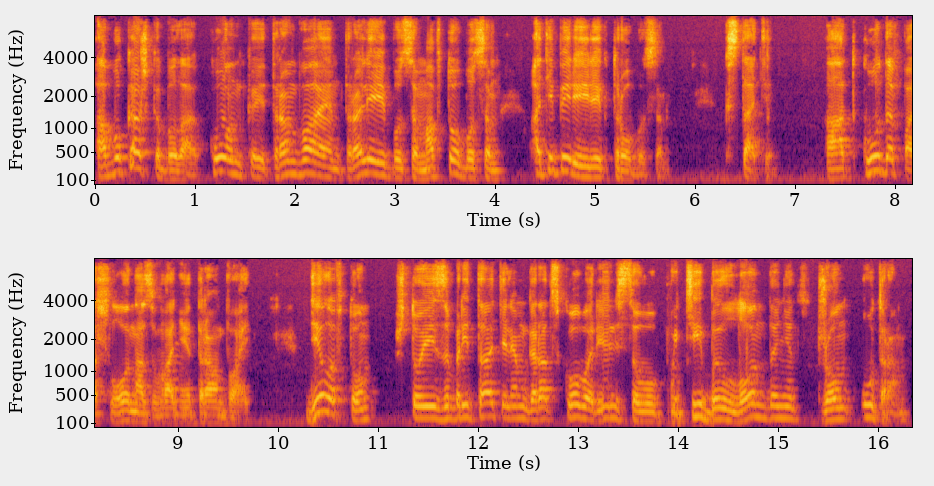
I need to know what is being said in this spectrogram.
А букашка была конкой, трамваем, троллейбусом, автобусом, а теперь и электробусом. Кстати, а откуда пошло название трамвай? Дело в том, что изобретателем городского рельсового пути был лондонец Джон Утром.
